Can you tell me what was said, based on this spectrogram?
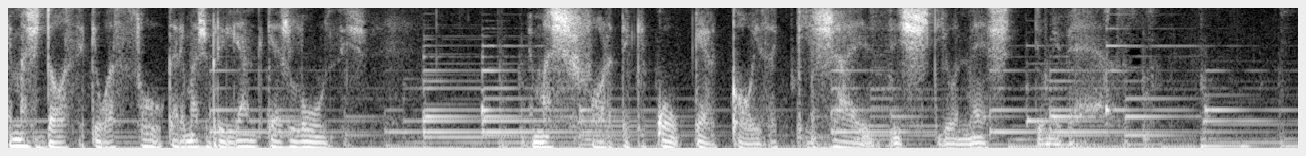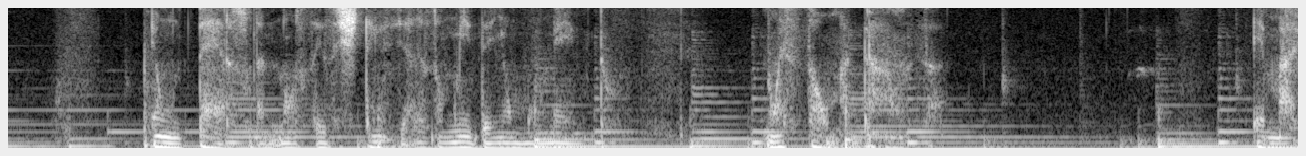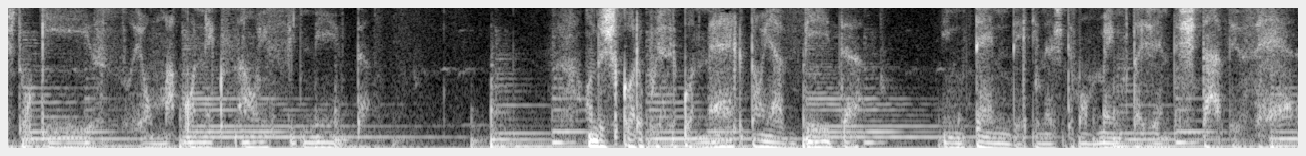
É mais doce que o açúcar, é mais brilhante que as luzes, é mais forte que qualquer coisa que já existiu neste universo é um terço da nossa existência resumida em um momento. Não é só uma trança. É mais do que isso, é uma conexão infinita. Onde os corpos se conectam e a vida entende que neste momento a gente está a viver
